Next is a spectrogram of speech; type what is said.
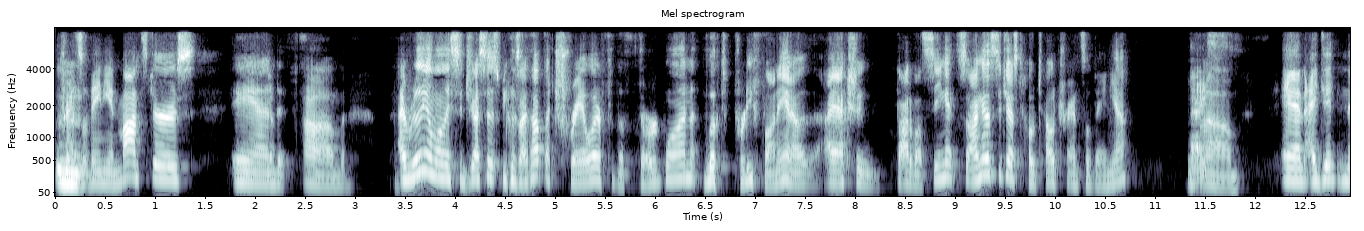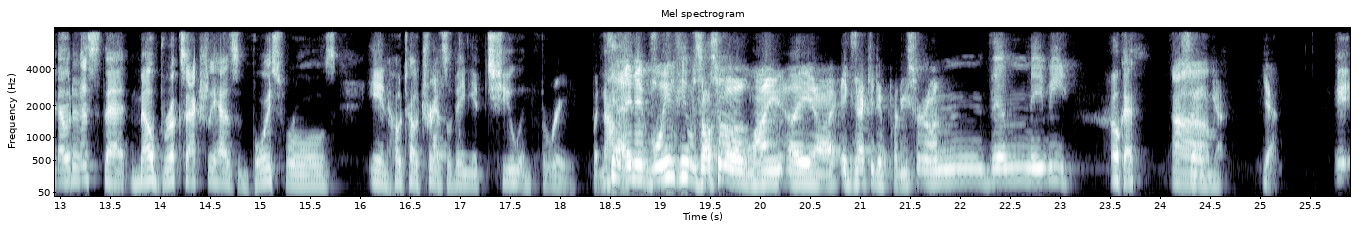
Mhm. Transylvanian monsters and um. I really only suggest this because I thought the trailer for the third one looked pretty funny, and I, I actually thought about seeing it. So I'm going to suggest Hotel Transylvania. Nice. Um, and I did notice that Mel Brooks actually has voice roles in Hotel Transylvania two and three, but not. yeah, and I believe he was also a line, a uh, executive producer on them, maybe. Okay. Um, So, yeah. yeah. I-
